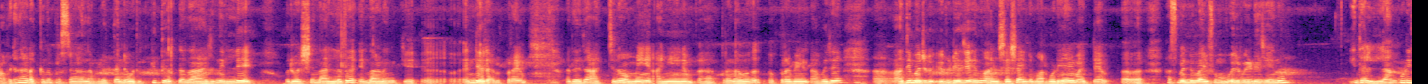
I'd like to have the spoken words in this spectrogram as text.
അവിടെ നടക്കുന്ന പ്രശ്നങ്ങൾ നമ്മളെ തന്നെ ഒതുക്കി തീർക്കുന്നതായിരുന്നില്ലേ? ഒരു പക്ഷേ നല്ലത് എന്നാണ് എനിക്ക് എന്റെ ഒരു അഭിപ്രായം. അതായത് അച്ഛനും അമ്മയും അനിയനും പ്രണവ് പ്രവീൺ അവർ ആദ്യം ഒരു വീഡിയോ ചെയ്യുന്നു. അതിനുശേഷം അതിന്റെ മറുപടിയായി മറ്റേ ഹസ്ബൻഡും വൈഫും ഒരു വീഡിയോ ചെയ്യുന്നു. ഇതെല്ലാം കൂടി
